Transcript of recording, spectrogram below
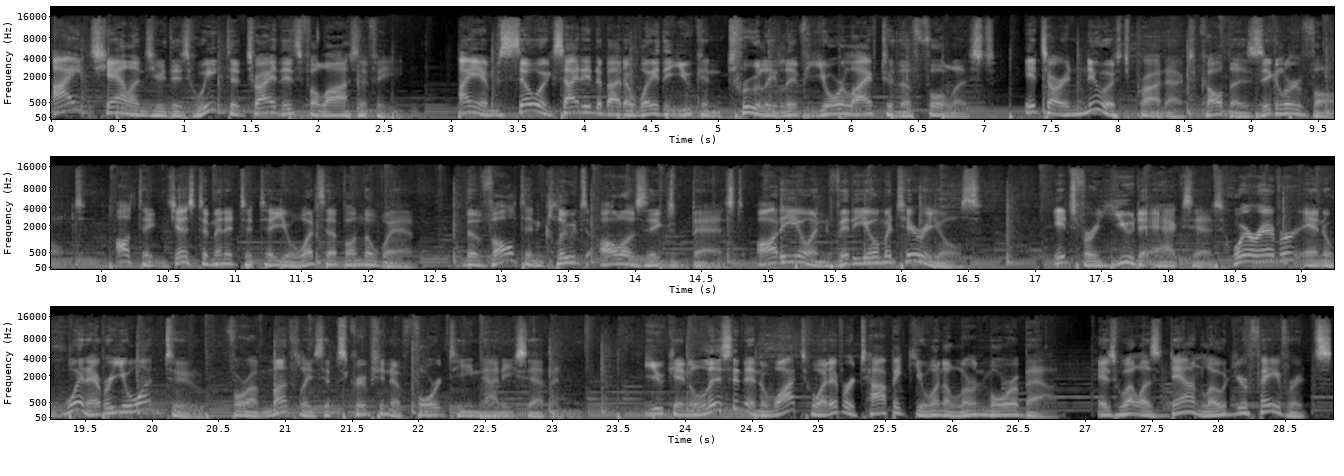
I challenge you this week to try this philosophy. I am so excited about a way that you can truly live your life to the fullest. It's our newest product called the Ziglar Vault. I'll take just a minute to tell you what's up on the web. The Vault includes all of Zig's best audio and video materials. It's for you to access wherever and whenever you want to for a monthly subscription of $14.97. You can listen and watch whatever topic you want to learn more about, as well as download your favorites.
